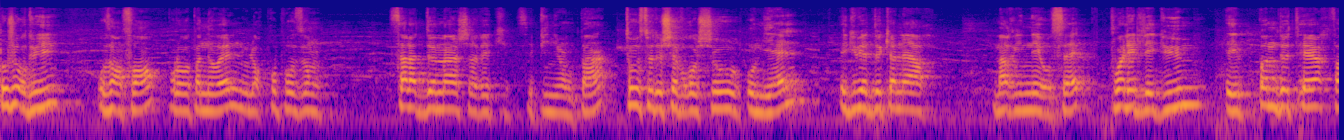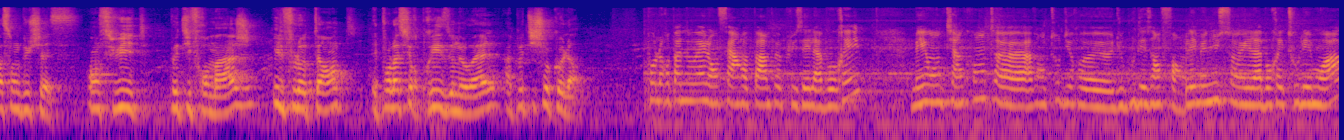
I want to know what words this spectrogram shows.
Aujourd'hui, aux enfants, pour le repas de Noël, nous leur proposons salade de mâche avec ses pignons pain, toast de chèvre chaud au miel, aiguillettes de canard marinées au sec, poêlée de légumes et pommes de terre façon duchesse. Ensuite, petit fromage, île flottante et pour la surprise de Noël, un petit chocolat. Pour le repas de Noël, on fait un repas un peu plus élaboré, mais on tient compte euh, avant tout du, goût des enfants. Les menus sont élaborés tous les mois,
